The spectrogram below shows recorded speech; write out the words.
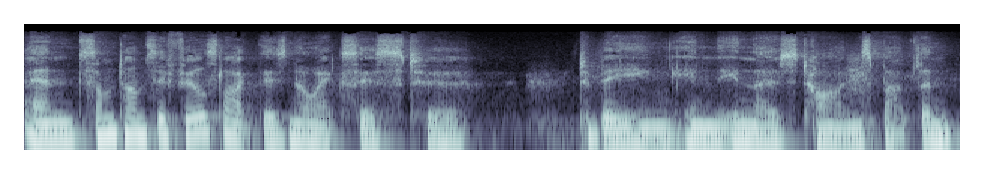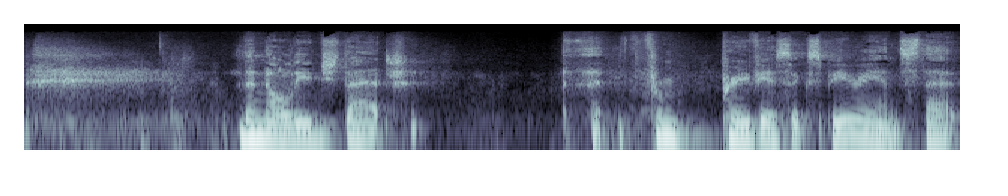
and sometimes it feels like there's no access to to being in in those times. But then the knowledge that from previous experience that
